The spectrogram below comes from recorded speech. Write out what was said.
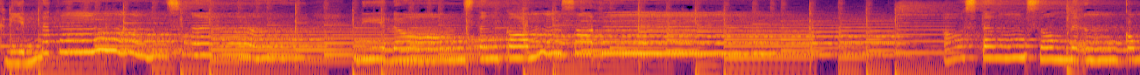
គ្មាននឹកស្នេហានេះដងស្ទឹងកំសុតអោស្ទឹងសុំនឹងកុំ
